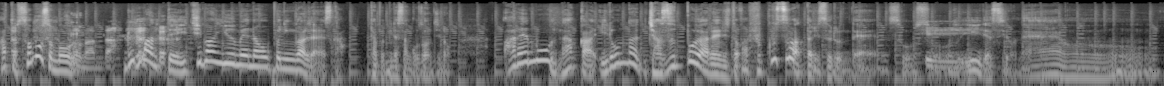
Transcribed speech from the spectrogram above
あとそもそも。ルパンって一番有名なオープニングがあるじゃないですか。多分皆さんご存知の。あれもなんかいろんなジャズっぽいアレンジとか複数あったりするんでそうそう。いいですよね。うん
